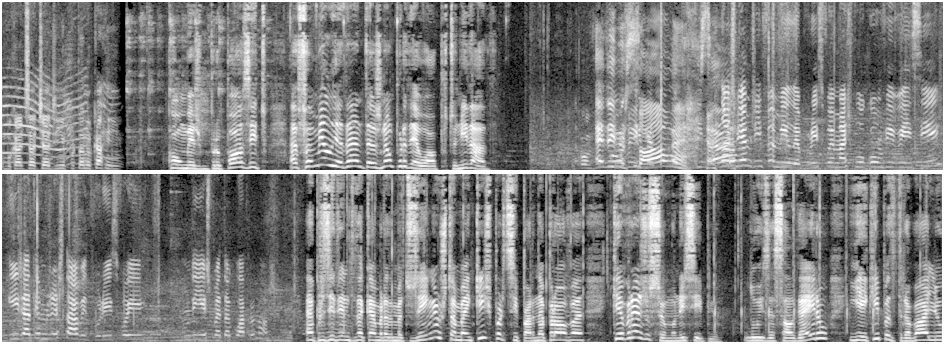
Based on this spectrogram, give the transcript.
um bocado chateadinho por estar no carrinho. Com o mesmo propósito, a família Dantas não perdeu a oportunidade. É diversão! Nós viemos em família, por isso foi mais pelo convívio em si e já temos este hábito, por isso foi um dia espetacular para nós. A Presidente da Câmara de Matosinhos também quis participar na prova que abrange o seu município. Luísa Salgueiro e a equipa de trabalho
